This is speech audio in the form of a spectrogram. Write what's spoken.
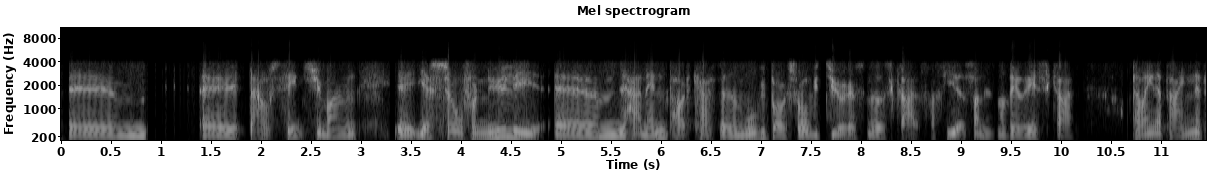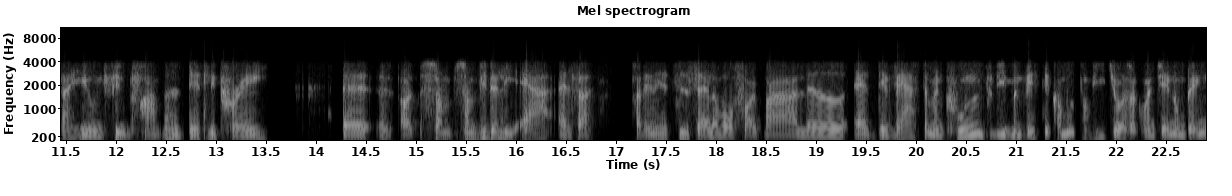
øh, øh, der er jo sindssygt mange. Øh, jeg så for nylig, øh, jeg har en anden podcast, der hedder Moviebox, hvor vi dyrker sådan noget skrald fra 80'erne, sådan noget VHS-skrald. Der var en af drengene, der hævde en film frem, der hed Deadly Prey. Øh, og som, som vidderlig er, altså fra den her tidsalder, hvor folk bare lavede alt det værste, man kunne, fordi man vidste, det kom ud på video, og så kunne man tjene nogle penge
